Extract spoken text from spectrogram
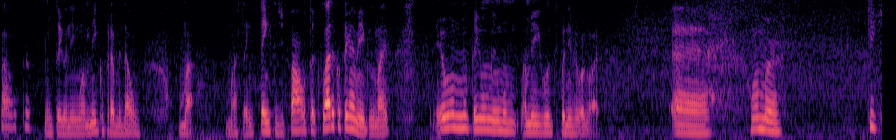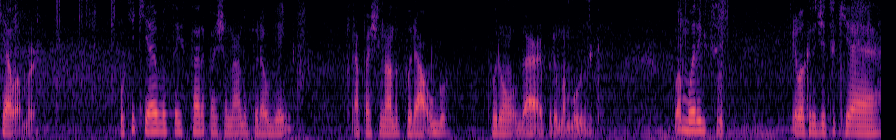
pauta, não tenho nenhum amigo para me dar um, uma, uma sentença de pauta. Claro que eu tenho amigos, mas eu não tenho nenhum amigo disponível agora. É. O amor. O que, que é o amor? O que, que é você estar apaixonado por alguém? Apaixonado por algo? Por um lugar? Por uma música? O amor em si. Eu acredito que é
